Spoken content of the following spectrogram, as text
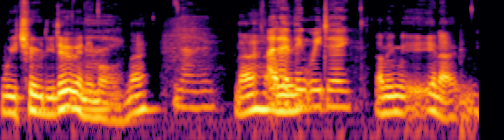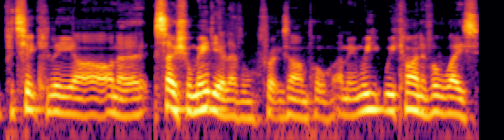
we truly do anymore. No? No, No? I, don't mean, think we do. I mean, you know, particularly on a social media level, for example. I mean, we, we kind of always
